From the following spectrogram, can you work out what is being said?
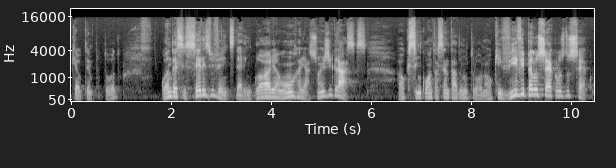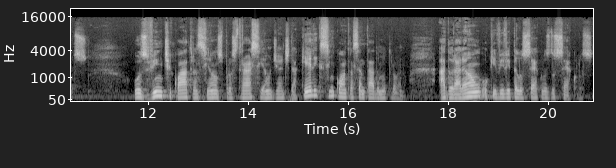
que é o tempo todo, quando esses seres viventes derem glória, honra e ações de graças ao que se encontra sentado no trono, ao que vive pelos séculos dos séculos, os 24 anciãos prostrar-se-ão diante daquele que se encontra sentado no trono. Adorarão o que vive pelos séculos dos séculos.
